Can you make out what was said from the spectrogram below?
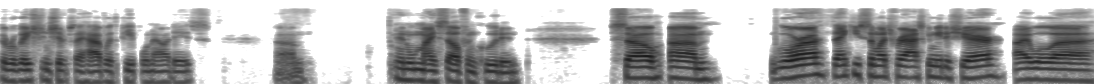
the relationships i have with people nowadays um, and myself included. So, um, Laura, thank you so much for asking me to share. I will uh,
